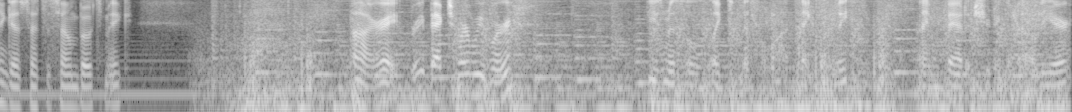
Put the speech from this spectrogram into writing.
I guess that's the sound boats make. Alright, right back to where we were. These missiles like to miss a lot, thankfully. I'm bad at shooting them out of the air.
